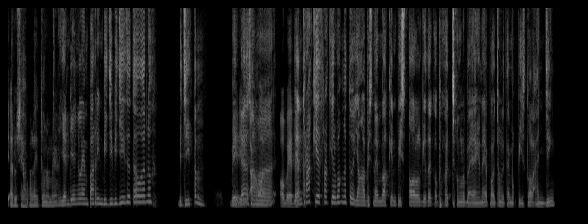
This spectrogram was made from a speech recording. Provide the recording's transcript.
aduh siapa lah itu namanya yang dia ngelemparin biji-biji itu tahu kan lo biji hitam beda Jadi sama awal. oh beda yang terakhir terakhir banget tuh yang habis nembakin pistol gitu ke pocong lu bayangin aja pocong ditembak pistol anjing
